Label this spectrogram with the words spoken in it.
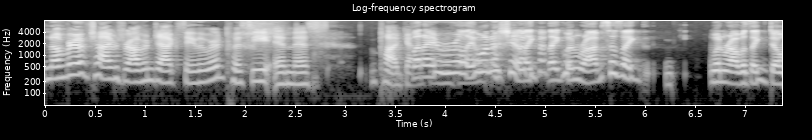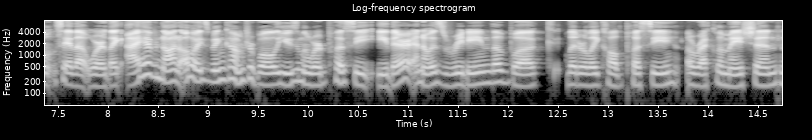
Number of times Rob and Jack say the word pussy in this podcast. But I really want to share like like when Rob says like when Rob was like, don't say that word, like I have not always been comfortable using the word pussy either. And I was reading the book literally called Pussy, a Reclamation.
